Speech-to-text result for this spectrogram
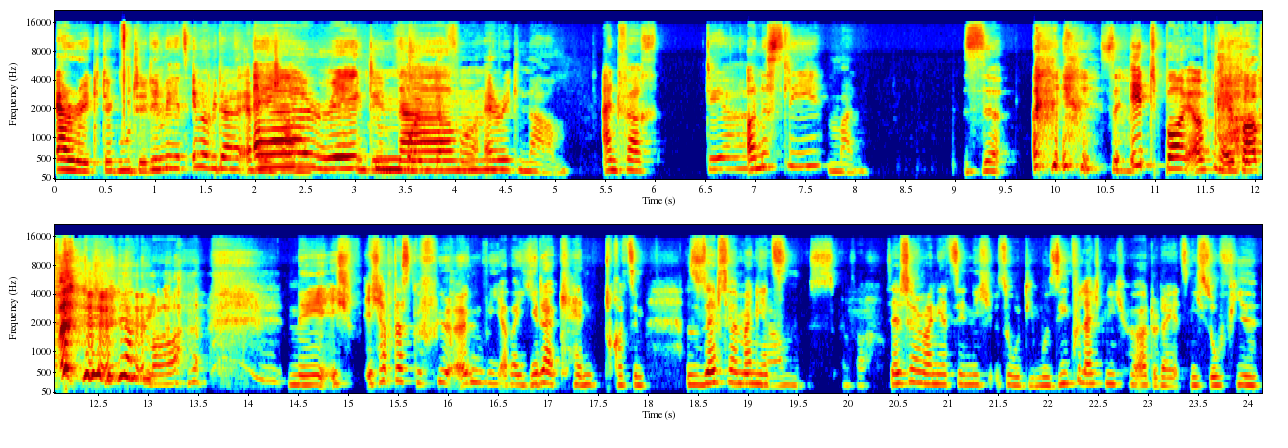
Eric, der Gute, den wir jetzt immer wieder erwähnt haben. In Eric den Folgen davor. Eric Nam. Einfach, Der honestly, Mann. the, the It Boy of K-Pop. klar. nee, ich, ich habe das Gefühl irgendwie, aber jeder kennt trotzdem. Also selbst wenn man jetzt selbst wenn man jetzt nicht so die Musik vielleicht nicht hört oder jetzt nicht so viel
